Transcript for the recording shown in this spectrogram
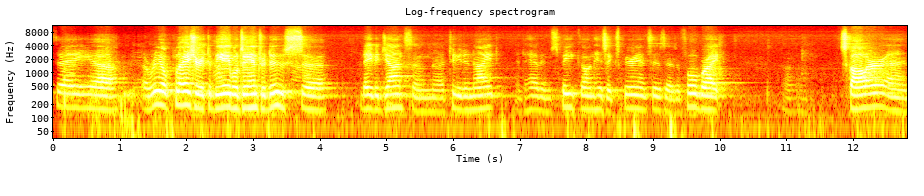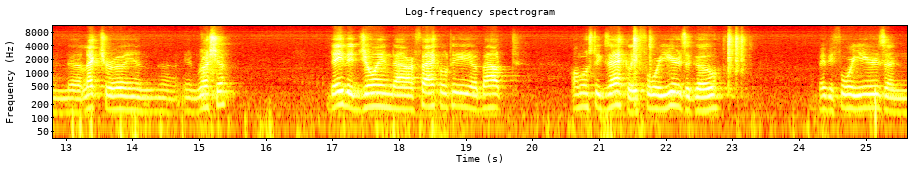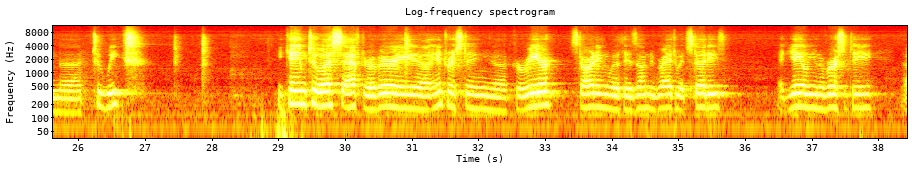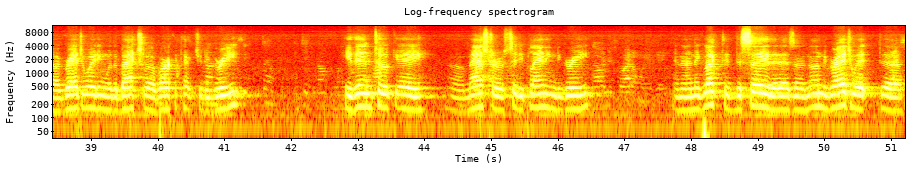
It's a, uh, a real pleasure to be able to introduce uh, David Johnson uh, to you tonight and to have him speak on his experiences as a Fulbright uh, scholar and uh, lecturer in, uh, in Russia. David joined our faculty about almost exactly four years ago, maybe four years and two weeks. He came to us after a very uh, interesting uh, career, starting with his undergraduate studies at Yale University, uh, graduating with a Bachelor of Architecture degree. He then took a uh, Master of City Planning degree. And I neglected to say that as an undergraduate uh,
